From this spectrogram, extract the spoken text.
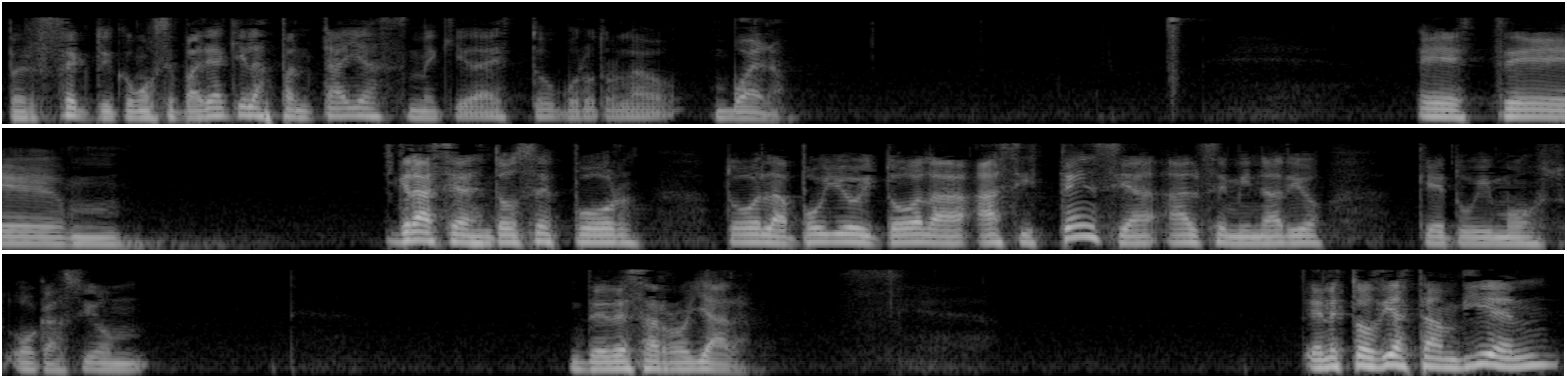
Perfecto, y como separé aquí las pantallas, me queda esto por otro lado. Bueno. Este, gracias entonces por todo el apoyo y toda la asistencia al seminario que tuvimos ocasión de desarrollar. En estos días también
